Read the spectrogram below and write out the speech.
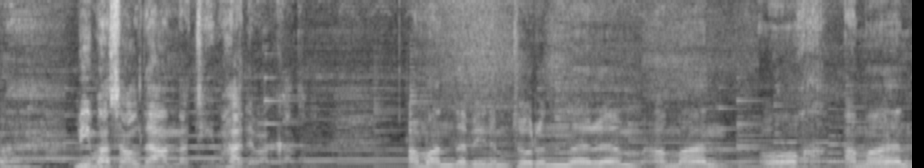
Ah, Bir masal daha anlatayım hadi bakalım. Aman da benim torunlarım aman oh aman.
